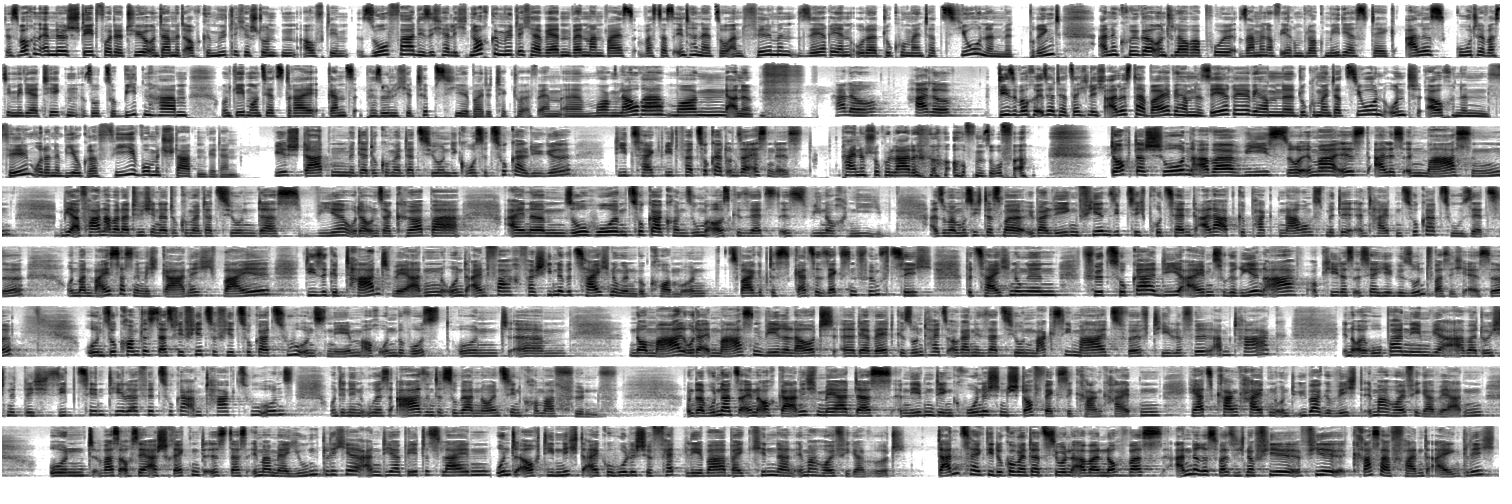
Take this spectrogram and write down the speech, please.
Das Wochenende steht vor der Tür und damit auch gemütliche Stunden auf dem Sofa, die sicherlich noch gemütlicher werden, wenn man weiß, was das Internet so an Filmen, Serien oder Dokumentationen mitbringt. Anne Krüger und Laura Pohl sammeln auf ihrem Blog Mediastake alles Gute, was die Mediatheken so zu bieten haben und geben uns jetzt drei ganz persönliche Tipps hier bei Detektor FM. Äh, morgen Laura, morgen Anne. Hallo. Hallo. Diese Woche ist ja tatsächlich alles dabei. Wir haben eine Serie, wir haben eine Dokumentation und auch einen Film oder eine Biografie. Womit starten wir denn? Wir starten mit der Dokumentation Die große Zuckerlüge, die zeigt, wie verzuckert unser Essen ist. Keine Schokolade auf dem Sofa. Doch, das schon, aber wie es so immer ist, alles in Maßen. Wir erfahren aber natürlich in der Dokumentation, dass wir oder unser Körper einem so hohen Zuckerkonsum ausgesetzt ist wie noch nie. Also man muss sich das mal überlegen, 74 Prozent aller abgepackten Nahrungsmittel enthalten Zuckerzusätze und man weiß das nämlich gar nicht, weil diese getarnt werden und einfach verschiedene Bezeichnungen bekommen. Und zwar gibt es ganze 56 Bezeichnungen für Zucker, die einem suggerieren, ah, okay, das ist ja hier gesund, was ich esse. Und so kommt es, dass wir viel zu viel Zucker zu uns nehmen, auch unbewusst. Und ähm, normal oder in Maßen wäre laut äh, der Weltgesundheitsorganisation maximal zwölf Teelöffel am Tag. In Europa nehmen wir aber durchschnittlich 17 Teelöffel Zucker am Tag zu uns und in den USA sind es sogar 19,5. Und da wundert es einen auch gar nicht mehr, dass neben den chronischen Stoffwechselkrankheiten Herzkrankheiten und Übergewicht immer häufiger werden. Und was auch sehr erschreckend ist, dass immer mehr Jugendliche an Diabetes leiden und auch die nicht alkoholische Fettleber bei Kindern immer häufiger wird. Dann zeigt die Dokumentation aber noch was anderes, was ich noch viel, viel krasser fand eigentlich.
